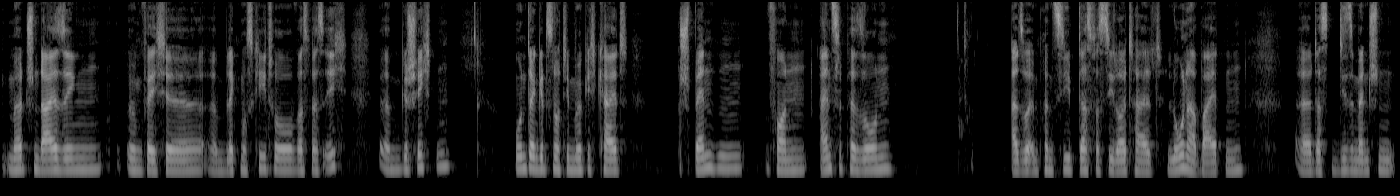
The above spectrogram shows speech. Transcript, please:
Merchandising, irgendwelche ähm, Black Mosquito, was weiß ich, ähm, Geschichten. Und dann gibt es noch die Möglichkeit, Spenden von Einzelpersonen, also im Prinzip das, was die Leute halt Lohnarbeiten, äh, dass diese Menschen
